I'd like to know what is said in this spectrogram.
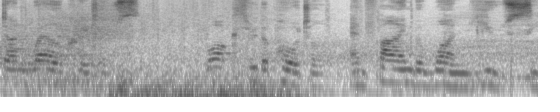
Done well, Kratos. Walk through the portal and find the one you seek.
